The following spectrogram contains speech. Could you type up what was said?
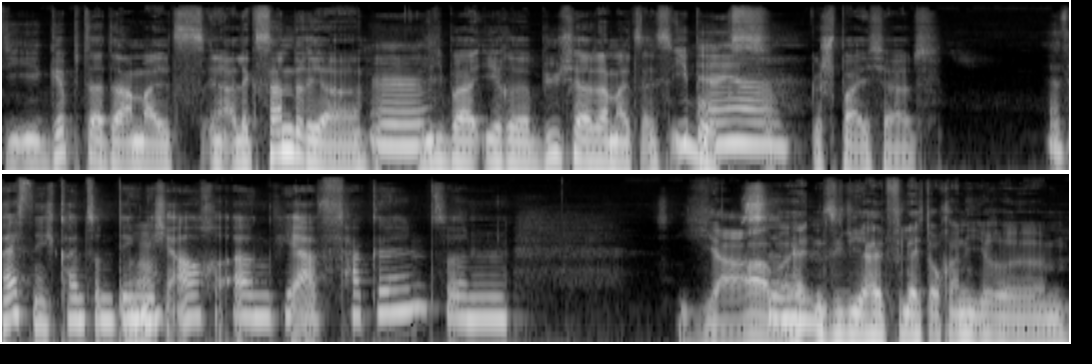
die Ägypter damals in Alexandria lieber ihre Bücher damals als E-Books Mhm. Ja, ja. gespeichert. Ich weiß nicht, kann so ein Ding Ja. nicht auch irgendwie abfackeln? So ein, Ja, So aber hätten sie die halt vielleicht auch an ihre,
